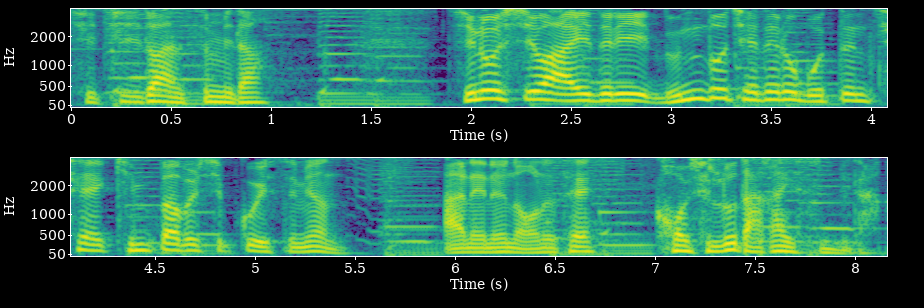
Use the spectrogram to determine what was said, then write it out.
지치지도 않습니다. 진호 씨와 아이들이 눈도 제대로 못 뜬 채 김밥을 씹고 있으면 아내는 어느새 거실로 나가 있습니다.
